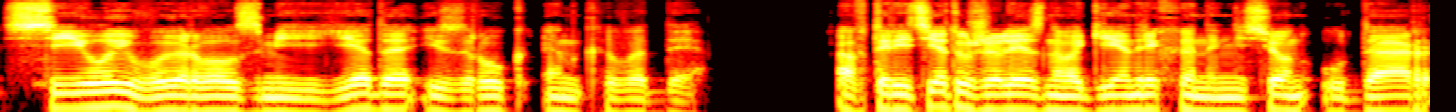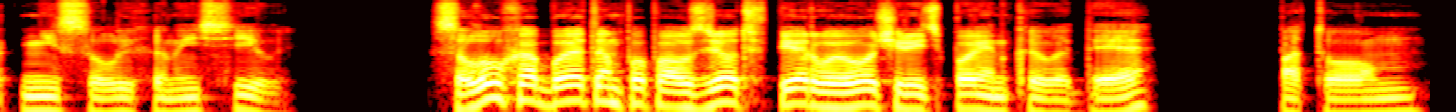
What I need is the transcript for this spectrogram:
силой вырвал змеиеда из рук НКВД. Авторитету Железного Генриха нанесен удар неслыханной силы. Слух об этом поползет в первую очередь по НКВД, потом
